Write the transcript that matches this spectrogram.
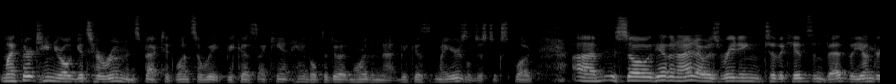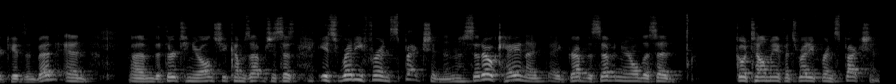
my 13 year old gets her room inspected once a week because I can't handle to do it more than that because my ears will just explode. Um, so the other night I was reading to the kids in bed, the younger kids in bed, and um, the 13 year old she comes up, she says it's ready for inspection, and I said okay, and I, I grabbed the seven year old. I said. Go tell me if it's ready for inspection.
